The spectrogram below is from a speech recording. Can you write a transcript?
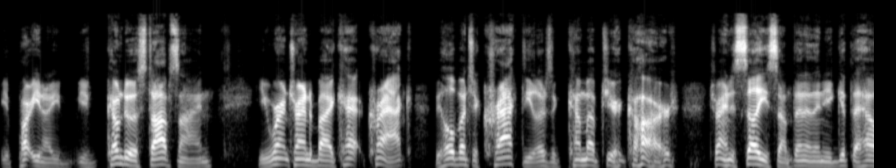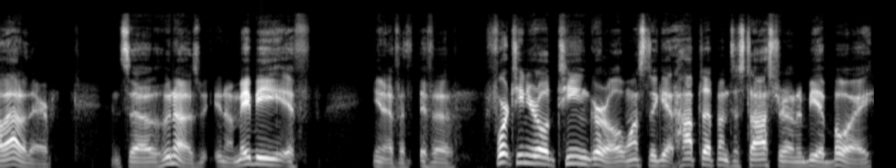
you part you know you, you come to a stop sign you weren't trying to buy crack a whole bunch of crack dealers that come up to your car trying to sell you something, and then you get the hell out of there. And so, who knows? You know, maybe if you know if a, if a 14 year old teen girl wants to get hopped up on testosterone and be a boy,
